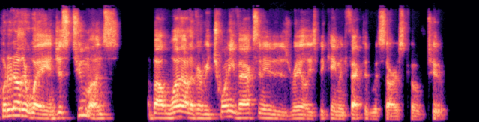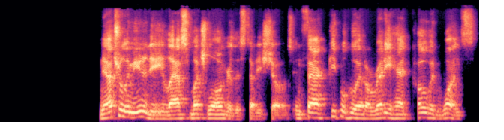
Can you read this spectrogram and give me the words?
Put another way, in just two months, about one out of every 20 vaccinated Israelis became infected with SARS CoV 2. Natural immunity lasts much longer, the study shows. In fact, people who had already had COVID once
